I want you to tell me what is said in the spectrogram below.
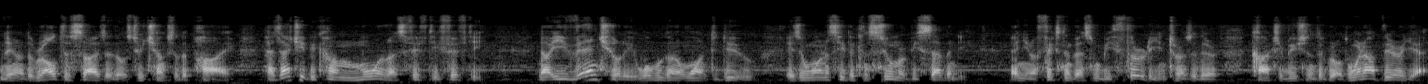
you know, the relative size of those two chunks of the pie has actually become more or less 50-50. Now, eventually, what we're going to want to do is we want to see the consumer be 70 and, you know, fixed investment be 30 in terms of their contributions to growth. We're not there yet.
